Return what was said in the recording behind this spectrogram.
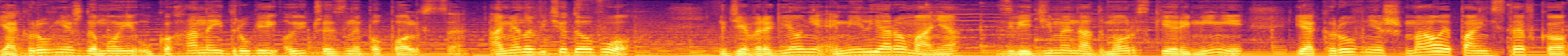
jak również do mojej ukochanej drugiej ojczyzny po Polsce, a mianowicie do Włoch, gdzie w regionie Emilia-Romagna zwiedzimy nadmorskie Rimini, jak również małe państewko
